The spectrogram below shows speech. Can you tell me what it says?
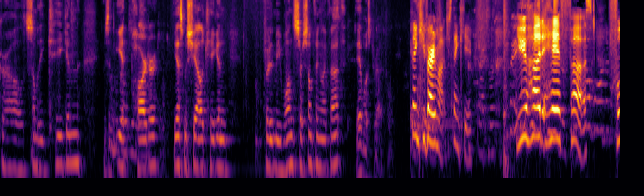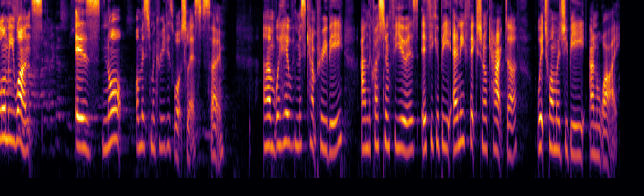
girl, somebody Keegan. It was an eight-parter. Yes, Michelle Keegan, fool me once or something like that. It was dreadful. Thank you very much. Thank you. You heard it here first. Fool Me Once is not on Mr. McCready's watch list. So um, we're here with Miss Camp Ruby, and the question for you is if you could be any fictional character, which one would you be and why?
